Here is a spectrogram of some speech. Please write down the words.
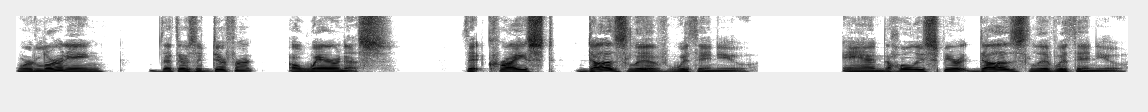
We're learning that there's a different awareness that Christ does live within you and the Holy Spirit does live within you,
